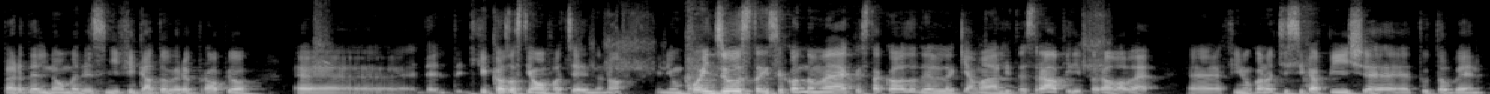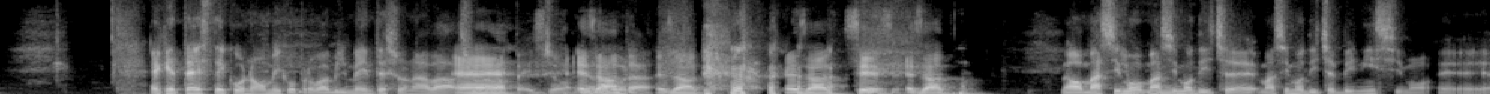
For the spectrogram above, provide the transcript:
perde il nome del significato vero e proprio eh, del, di che cosa stiamo facendo, no? Quindi un po' ingiusto, secondo me, questa cosa del chiamarli test rapidi, però vabbè, eh, fino a quando ci si capisce tutto bene. È che test economico probabilmente suonava, eh, suonava peggio. Esatto, allora... esatto, esatto, sì, sì, esatto. No, Massimo, Massimo, dice, Massimo dice, benissimo. Eh,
